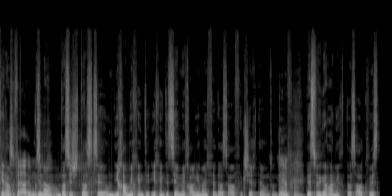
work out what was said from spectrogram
Genau. so fair. Genau, und das ist das gesehen. Und ich, mich, ich interessiere mich allgemein für das, auch für Geschichte und und und. Ja. Deswegen habe ich das auch gewusst.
